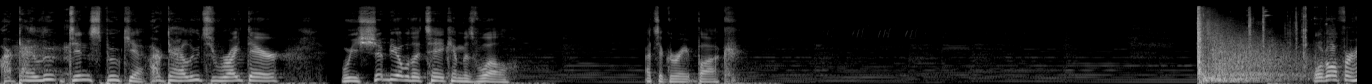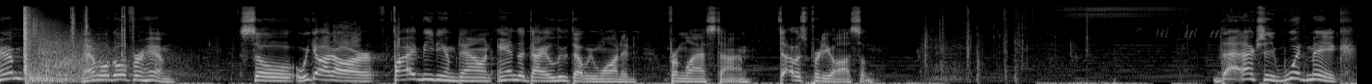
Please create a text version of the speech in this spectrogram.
Our dilute didn't spook yet. Our dilute's right there. We should be able to take him as well. That's a great buck. We'll go for him, and we'll go for him. So we got our 5 medium down and the dilute that we wanted from last time. That was pretty awesome. That actually would make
